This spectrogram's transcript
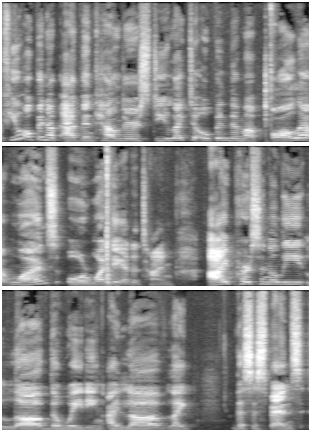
If you open up advent calendars, do you like to open them up all at once or one day at a time? I personally love the waiting. I love like the suspense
